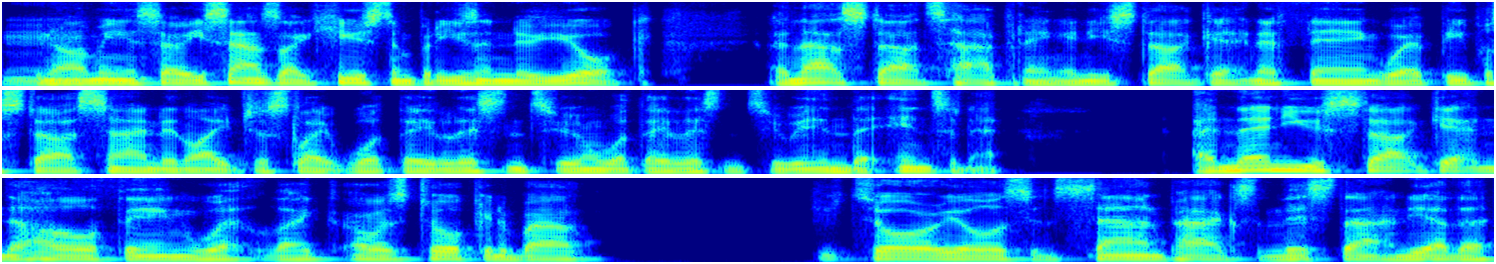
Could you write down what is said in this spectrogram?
Mm. You know what I mean? So he sounds like Houston, but he's in New York. And that starts happening. And you start getting a thing where people start sounding like just like what they listen to and what they listen to in the internet. And then you start getting the whole thing where, like I was talking about tutorials and sound packs and this, that, and the other.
